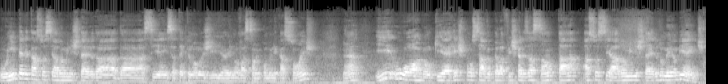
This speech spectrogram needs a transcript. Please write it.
O INPE está associado ao Ministério da, da Ciência, Tecnologia, Inovação e Comunicações, né? E o órgão que é responsável pela fiscalização está associado ao Ministério do Meio Ambiente.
